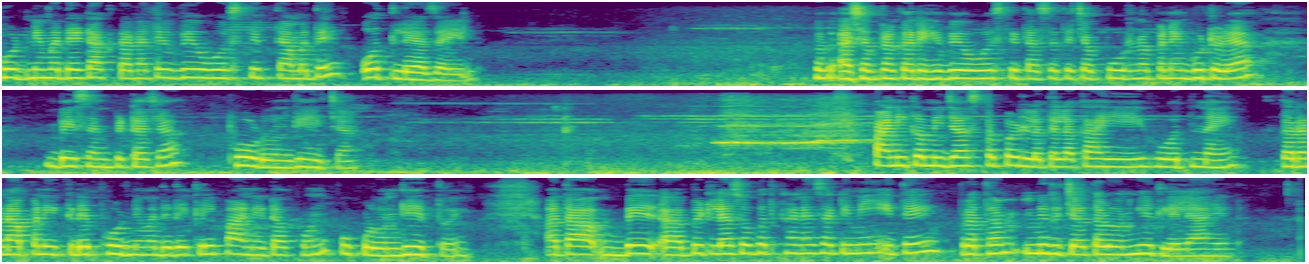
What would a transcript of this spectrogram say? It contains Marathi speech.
फोडणीमध्ये टाकताना ते व्यवस्थित त्यामध्ये ओतल्या जाईल. बघ अशा प्रकारे हे व्यवस्थित असं त्याच्या पूर्णपणे गुठळ्या बेसन पिठाच्या फोडून घ्यायच्या. पाणी कमी जास्त पडलं त्याला काहीही होत नाही. कारण आपण इकडे फोडणीमध्ये देखील पाणी टाकून उकळून घेतो आहे आता बे पिठल्यासोबत खाण्यासाठी मी इथे प्रथम मिरच्या तळून घेतलेल्या आहेत.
